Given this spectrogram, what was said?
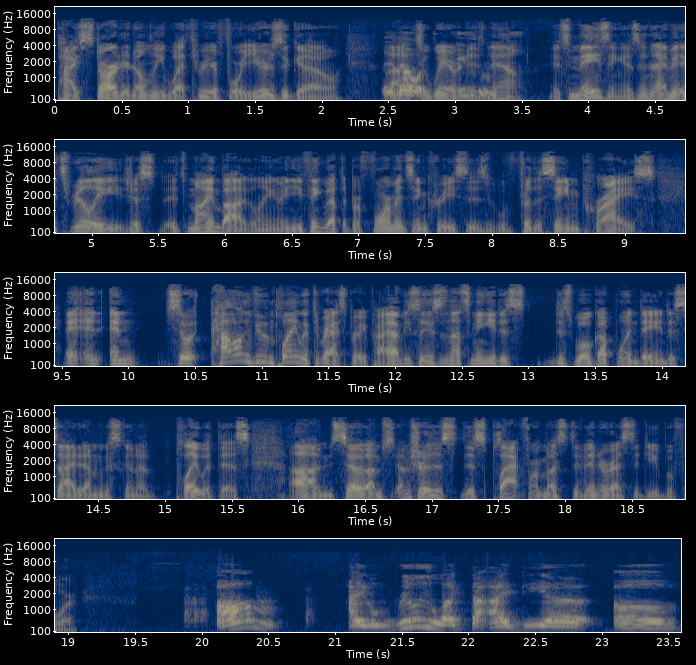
Pi started only what three or four years ago uh, to where it is now. It's amazing, isn't it? I mean, it's really just it's mind-boggling when you think about the performance increases for the same price. And and, and so, how long have you been playing with the Raspberry Pi? Obviously, this is not something you just just woke up one day and decided I'm just going to play with this. Um, so I'm I'm sure this this platform must have interested you before. Um, I really like the idea of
